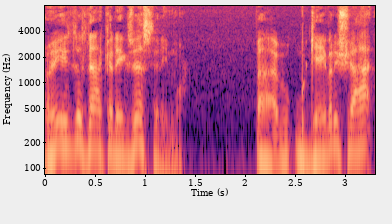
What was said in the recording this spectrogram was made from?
I mean, It's just not going to exist anymore. Uh, we gave it a shot.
